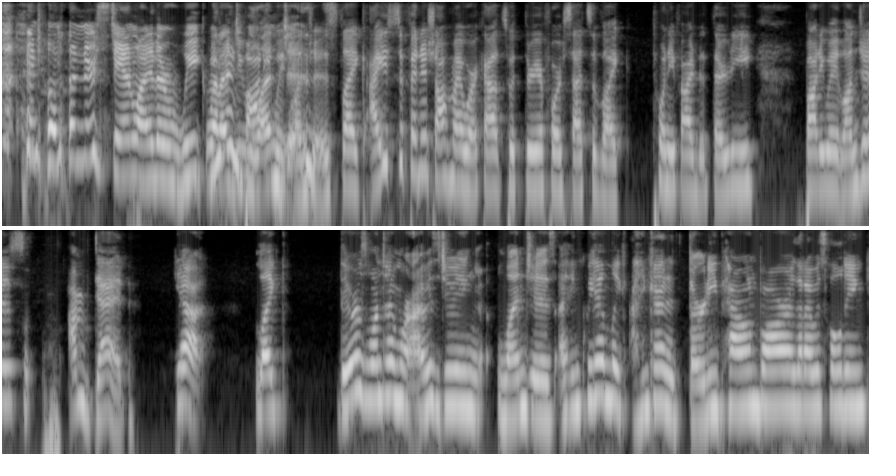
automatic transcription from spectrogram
I don't understand why they're weak when I do body weight lunges. Like I used to finish off my workouts with three or four sets of like twenty five to thirty body weight lunges. I'm dead. Yeah, like there was one time where I was doing lunges. I think we had like I think I had a thirty pound bar that I was holding,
